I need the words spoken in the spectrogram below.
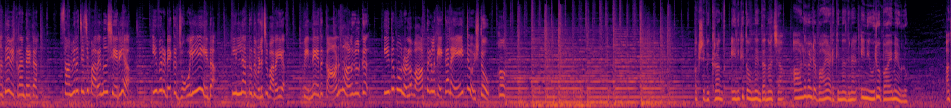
അതെ വിക്രാന്തേട്ടാ. സമീര ചേച്ചി പറയുന്നത് ശരിയാ. ഇവരുടെയൊക്കെ ജോലിയേ ഇതാ. ഇല്ലാത്തത് വിളിച്ചു പറയുക. പിന്നെ ഇത് കാണുന്ന ആളുകൾക്ക് ഇതുപോലുള്ള വാർത്തകൾ കേൾക്കാൻ ഏറ്റവും ഇഷ്ടവും. പക്ഷെ വിക്രാന്ത് എനിക്ക് തോന്നുന്നത് എന്താന്ന് വെച്ചാ ആളുകളുടെ വായ അടയ്ക്കുന്നതിന് ഇനി ഒരു ഉപായമേ ഉള്ളൂ. അത്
